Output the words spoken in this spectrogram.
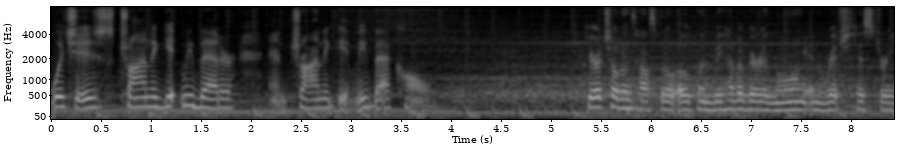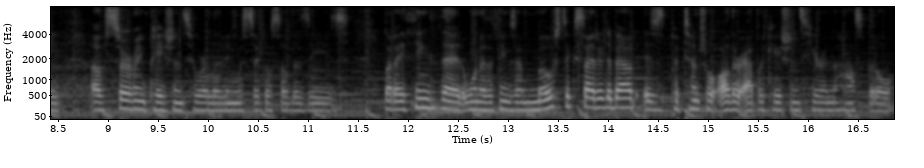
which is trying to get me better and trying to get me back home. Here at Children's Hospital Oakland, we have a very long and rich history of serving patients who are living with sickle cell disease. But I think that one of the things I'm most excited about is potential other applications here in the hospital.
